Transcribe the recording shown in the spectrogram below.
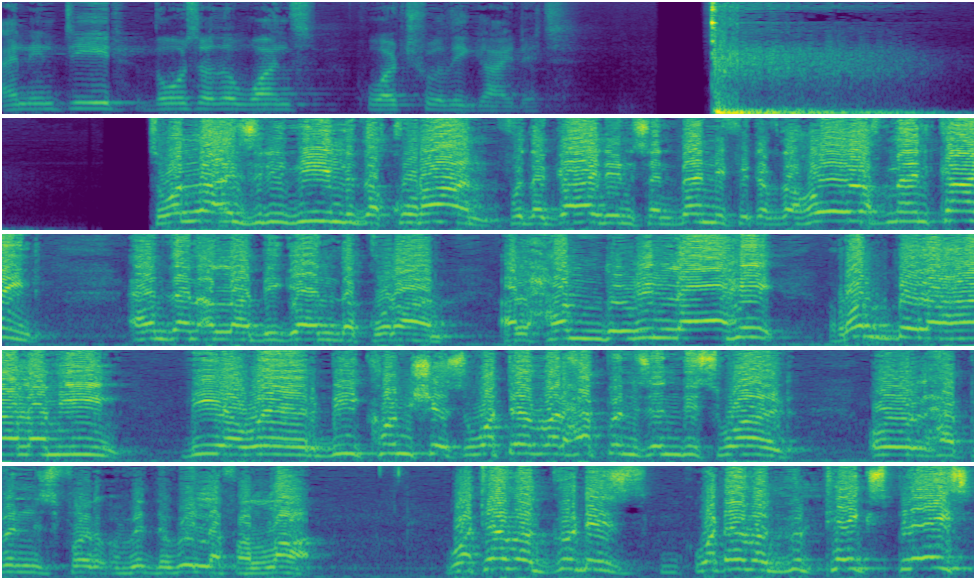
And indeed, those are the ones who are truly guided. So Allah has revealed the Quran for the guidance and benefit of the whole of mankind. And then Allah began the Quran. Alhamdulillahi Rabbil Alameen. Be aware, be conscious, whatever happens in this world, all happens for with the will of Allah. Whatever good is, whatever good takes place,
